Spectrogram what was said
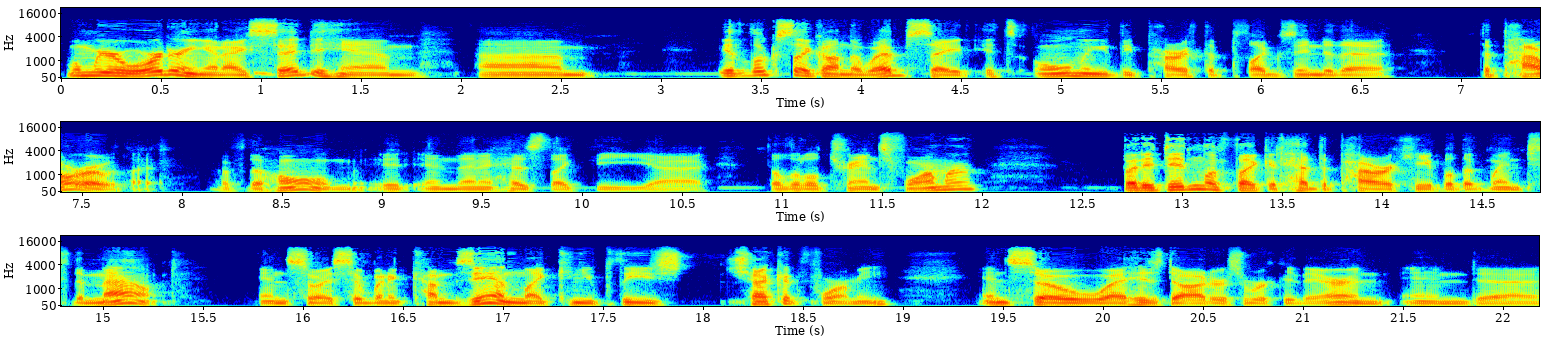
when we were ordering it, I said to him, um, "It looks like on the website, it's only the part that plugs into the the power outlet of the home, it, and then it has like the uh, the little transformer, but it didn't look like it had the power cable that went to the mount." And so I said, "When it comes in, like, can you please check it for me?" And so uh, his daughter's working there and and uh,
